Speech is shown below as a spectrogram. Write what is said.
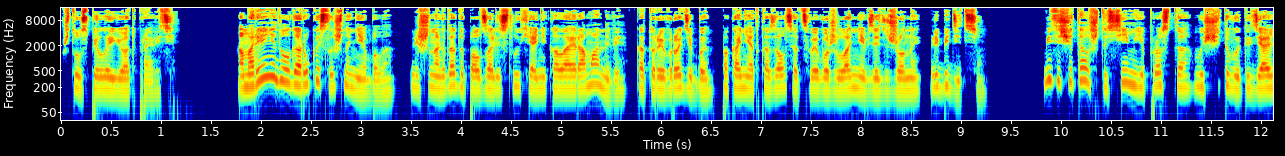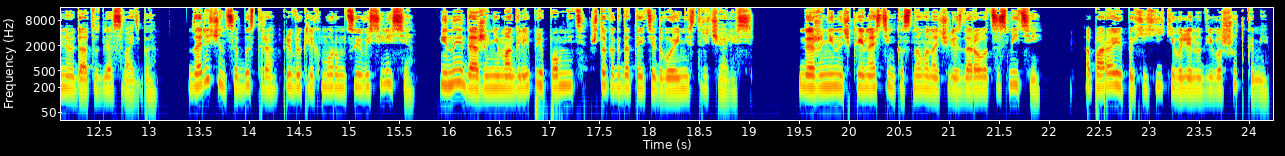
что успела ее отправить. О Марине Долгорукой слышно не было. Лишь иногда доползали слухи о Николае Романове, который вроде бы пока не отказался от своего желания взять в жены лебедицу. Митя считал, что семьи просто высчитывают идеальную дату для свадьбы. Зареченцы быстро привыкли к Муромцу и Василисе. Иные даже не могли припомнить, что когда-то эти двое не встречались. Даже Ниночка и Настенька снова начали здороваться с Митей, а порой и похихикивали над его шутками,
